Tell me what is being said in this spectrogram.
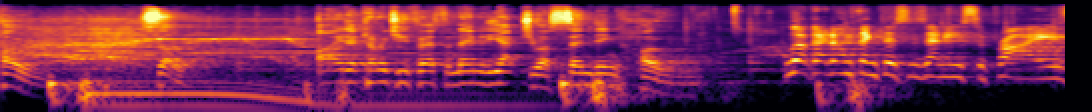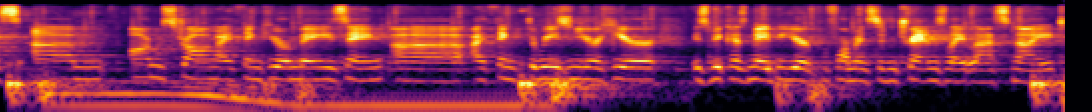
home. So, Ayda, coming to you first. The name of the act you are sending home. Look, I don't think this is any surprise. Um, Armstrong, I think you're amazing. Uh, I think the reason you're here is because maybe your performance didn't translate last night.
